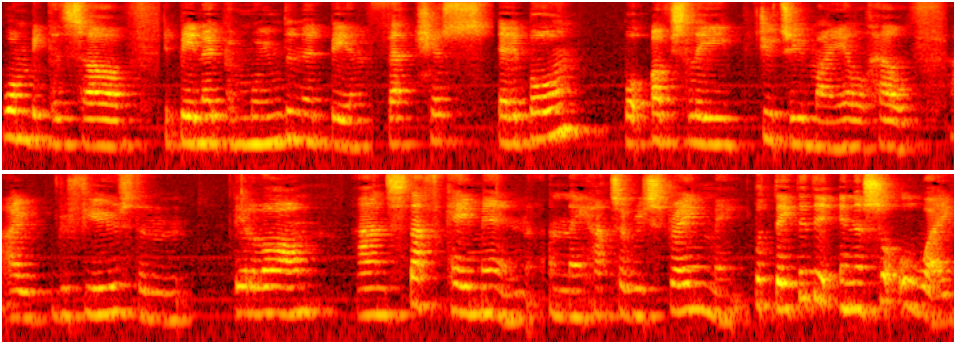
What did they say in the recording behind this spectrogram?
One because of it being open wound and it being infectious airborne. But obviously due to my ill health I refused and the alarm and staff came in and they had to restrain me. But they did it in a subtle way.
